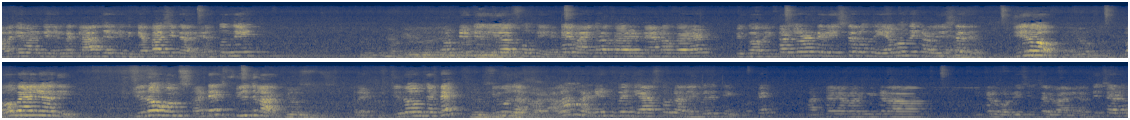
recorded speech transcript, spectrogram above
అలాగే మనకి నిన్న క్లాస్ జరిగింది. కెపాసిటర్ ఎంత ఉంది ట్వంటీ టూ ఉంది అంటే micro farad nano farad because ఇక్కడ చూడండి రిజిస్టర్ ఉంది. ఏముంది ఇక్కడ? రిజిస్టర్ జీరో లో వాల్యూ అది. జీరో హోమ్స్ అంటే ఫ్యూజ్ లాగా జీరో హోమ్స్ అంటే ఫ్యూజ్ అన్నమాట అలా ఐడెంటిఫై చేస్తుండాలి ఎవ్రీథింగ్ ఓకే అట్లనే మనకి ఇక్కడ ఇక్కడ కూడా రిజిస్టర్ వాల్యూ ఎంత ఇచ్చాడు?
